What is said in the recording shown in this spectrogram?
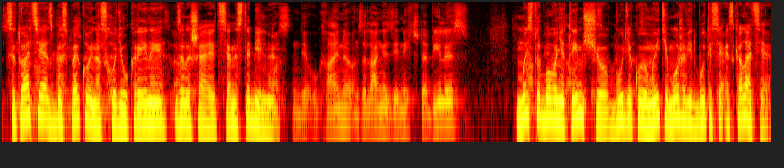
Ситуація з безпекою на сході України залишається нестабільною. Ми стурбовані тим, що будь-якої миті може відбутися ескалація.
